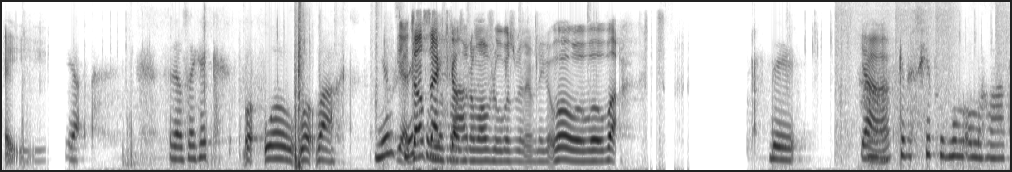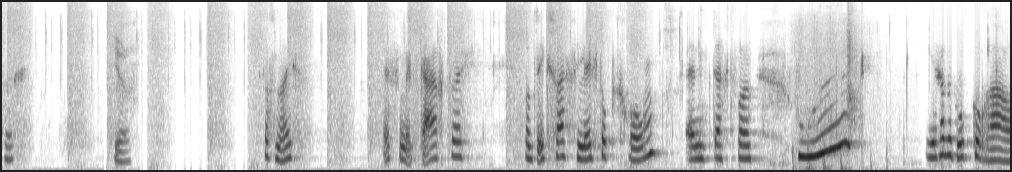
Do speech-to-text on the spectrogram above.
Hey. Ja. En dan zeg ik, wow, wa- wacht. Hier Ja, is onder echt als er allemaal vlogels binnen vliegen. Wow, wow, wow, wacht. Nee. Ja, Ik heb een schip gevonden onder water. ja. Dat is nice. Even mijn kaart weg. Want ik zag licht op grond. En ik dacht van... What? Hier heb ik ook koraal.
